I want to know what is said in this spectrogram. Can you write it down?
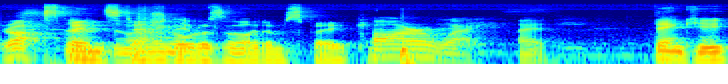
Right. the- the standing motion that orders we've and got. let him speak. Fire away. Right. Thank you.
